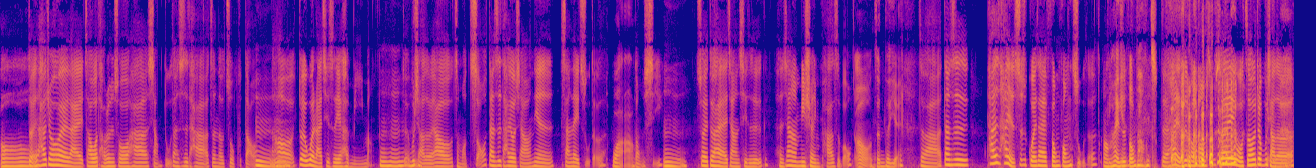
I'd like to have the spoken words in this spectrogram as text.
哦，对，他就会来找我讨论说他想读，但是他真的做不到，嗯，然后对未来其实也很迷茫，嗯哼，对，不晓得要怎么走，但是他又想要念三类组的哇东西，嗯，所以对他来讲其实很像 Mission Impossible 哦，真的耶，对啊，但是。他他也是归在风风组的哦，他也是风风组，对他也是风风组，所以我之后就不晓得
